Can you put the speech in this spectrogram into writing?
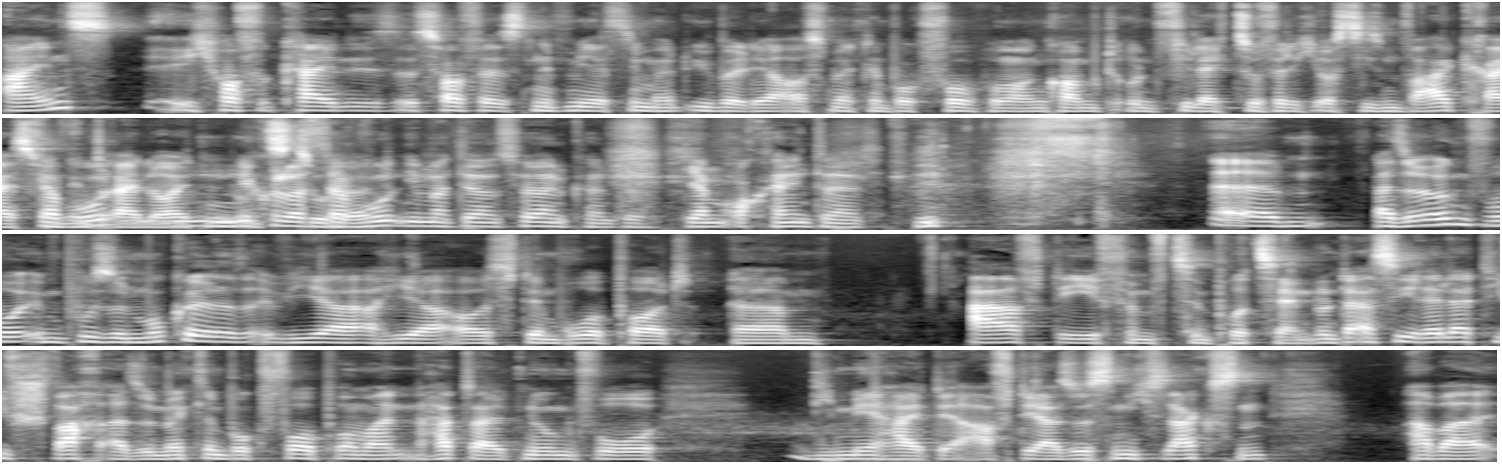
Eins, ich hoffe, kein, ich hoffe, es nimmt mir jetzt niemand übel, der aus Mecklenburg-Vorpommern kommt und vielleicht zufällig aus diesem Wahlkreis da von den drei Leuten. Nikolas, da wohnt niemand, der uns hören könnte. Die haben auch kein Internet. ähm, also irgendwo im Puselmuckel, wie ja hier aus dem Ruhrport, ähm, AfD 15 Prozent. Und da ist sie relativ schwach. Also Mecklenburg-Vorpommern hat halt nirgendwo die Mehrheit der AfD. Also ist nicht Sachsen. Aber,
